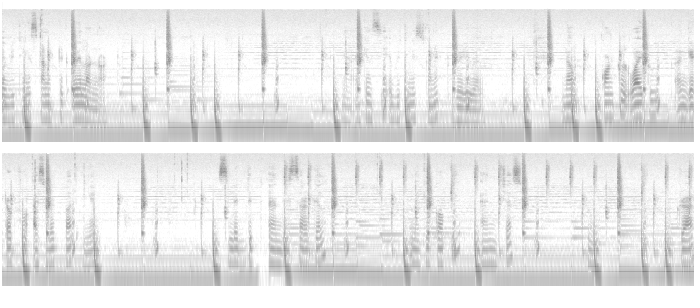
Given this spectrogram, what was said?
everything is connected well or not. Yeah i can see everything is connected very well. Now control y to uh, get out from isolate path again. Select the, uh, this circle. Make a copy and just drag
